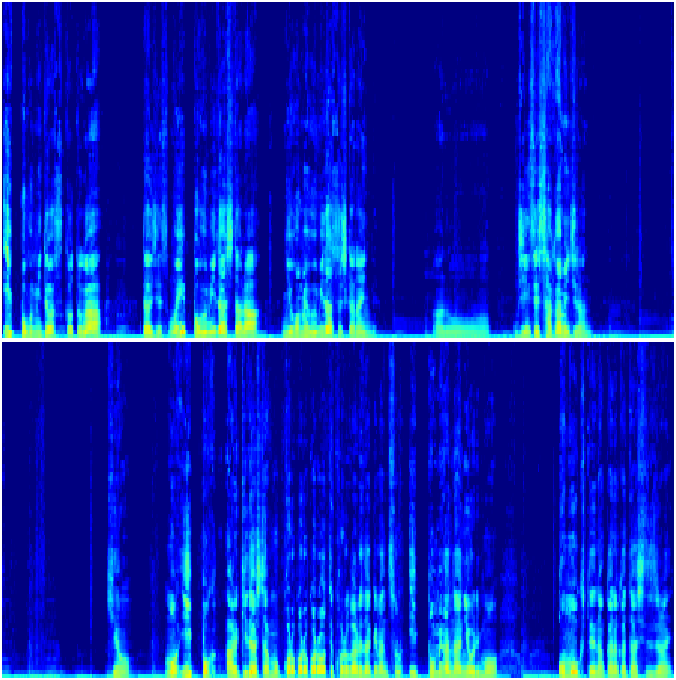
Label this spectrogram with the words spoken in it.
一歩踏み出すことが大事です。もう一歩踏み出したら2歩目踏み出すしかないんで。あのー、人生坂道なん基本。もう一歩歩き出したらもうコロコロコロって転がるだけなんでその一歩目が何よりも重くてなかなか出しづらい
